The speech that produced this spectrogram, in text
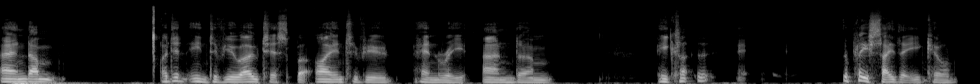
and um, I didn't interview Otis, but I interviewed Henry, and um, he. The police say that he killed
